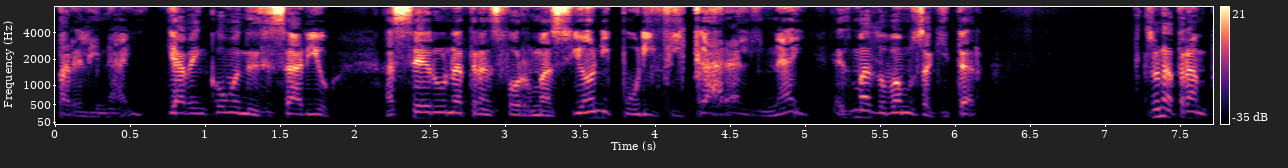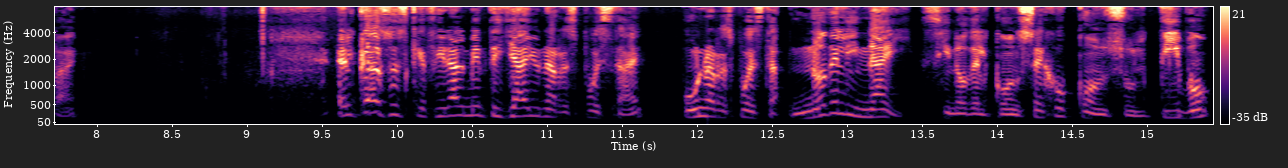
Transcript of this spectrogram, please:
para el INAI. Ya ven cómo es necesario hacer una transformación y purificar al INAI. Es más, lo vamos a quitar. Es una trampa, ¿eh? El caso es que finalmente ya hay una respuesta, ¿eh? Una respuesta, no del INAI, sino del Consejo Consultivo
